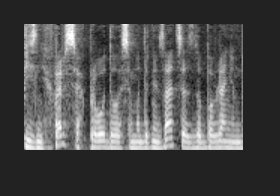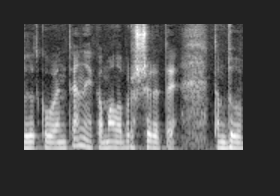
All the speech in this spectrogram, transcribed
пізніх версіях проводилася модернізація з додаванням додаткової антени, яка мала б розширити там до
